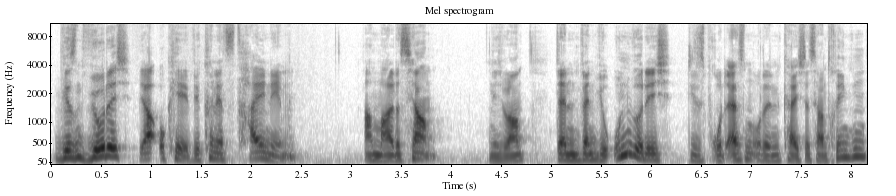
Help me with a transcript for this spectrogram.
wir sind würdig, ja, okay, wir können jetzt teilnehmen am Mahl des Herrn. Nicht wahr? Denn wenn wir unwürdig dieses Brot essen oder den Kelch des Herrn trinken,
